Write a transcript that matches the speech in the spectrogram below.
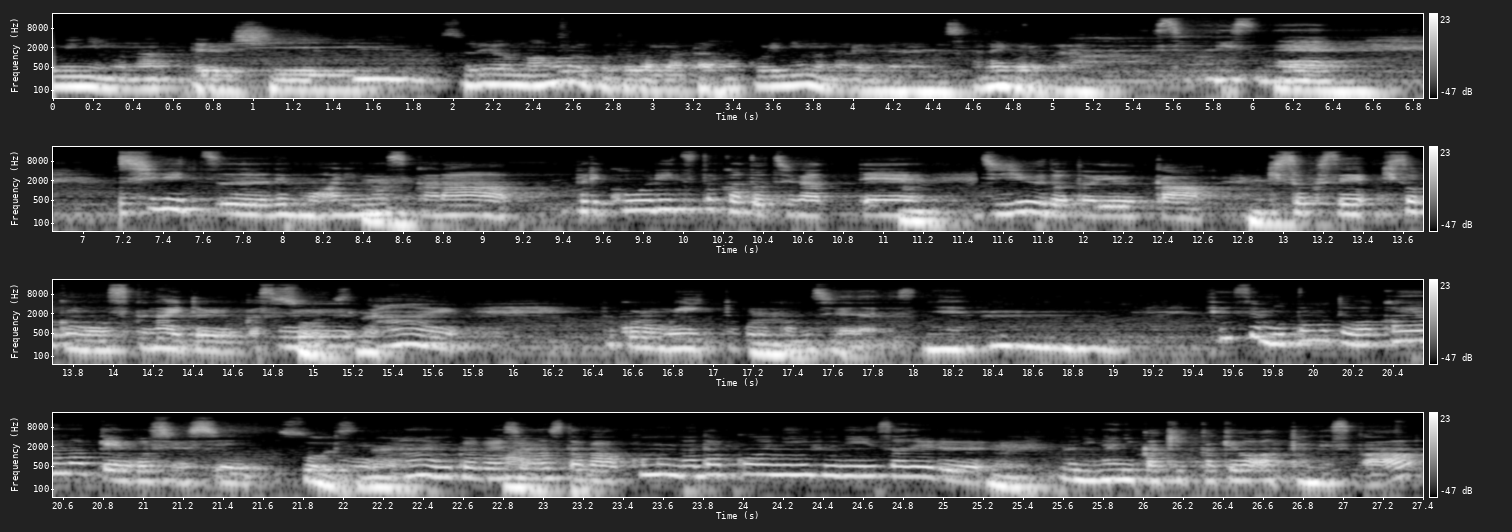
びにもなってるし、うん。それを守ることがまた誇りにもなるんじゃないですかね、これから。そうですね、私立でもありますから、やっぱり公立とかと違って、自由度というか、うん。規則性、規則も少ないというか、そういう、ね。はい、ところもいいところかもしれないですね。うん。先生、もともと和歌山県ご出身と、そうですね。はい、お伺いしましたが、この灘高に赴任されるうん。のに何かきっかけはあったんですか、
